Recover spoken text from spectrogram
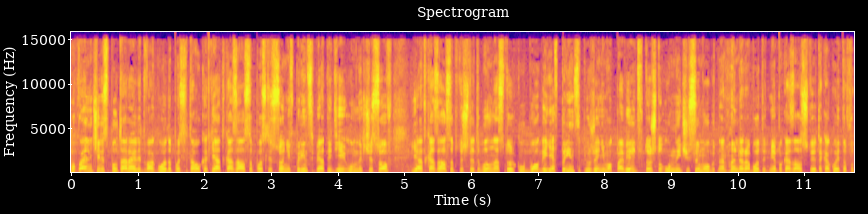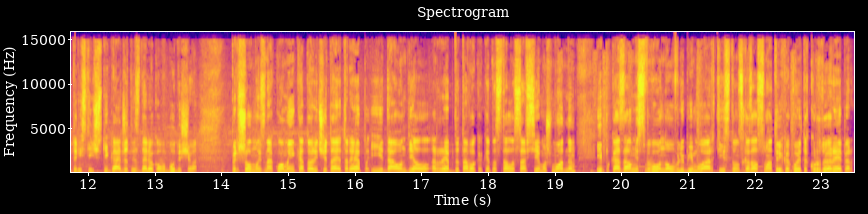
Буквально через полтора или два года после того, как я отказался после Sony, в принципе, от идеи умных часов, я отказался, потому что это было настолько убого, я, в принципе, уже не мог поверить в то, что умные часы могут нормально работать. Мне показалось, что это какой-то футуристический гаджет из далекого будущего. Пришел мой знакомый, который читает рэп, и да, он делал рэп до того, как это стало совсем уж модным, и показал мне своего нового любимого артиста. Он сказал, смотри, какой это крутой рэпер.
